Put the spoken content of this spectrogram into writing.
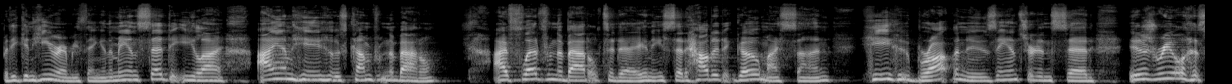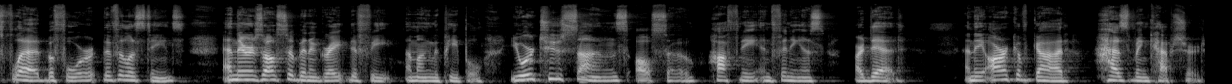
but he can hear everything. And the man said to Eli, I am he who has come from the battle. I fled from the battle today. And he said, How did it go, my son? He who brought the news answered and said, Israel has fled before the Philistines, and there has also been a great defeat among the people. Your two sons also, Hophni and Phinehas, are dead, and the ark of God has been captured.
